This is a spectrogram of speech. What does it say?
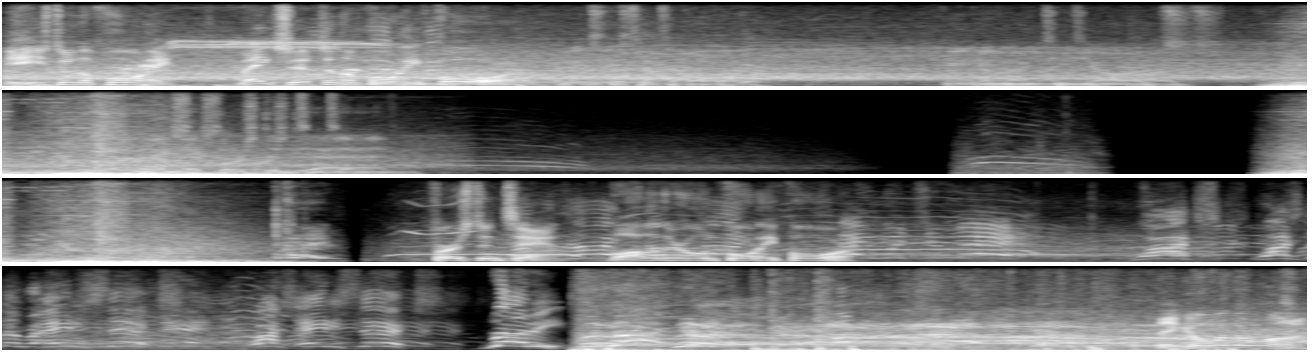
He's to the 40. Makes it to the 44. 10. First and 10. Ball on their own 44. Hey, what's your man? Watch, watch number 86. Watch 86. Ready. They go with the run.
